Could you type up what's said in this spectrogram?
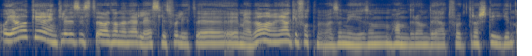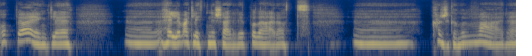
og jeg har ikke egentlig det siste, da kan jeg har lest litt for lite i media, da, men jeg har ikke fått med meg så mye som handler om det at folk drar stigen opp. Jeg har egentlig eh, heller vært litt nysgjerrig på det her at Eh, kanskje kan det være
